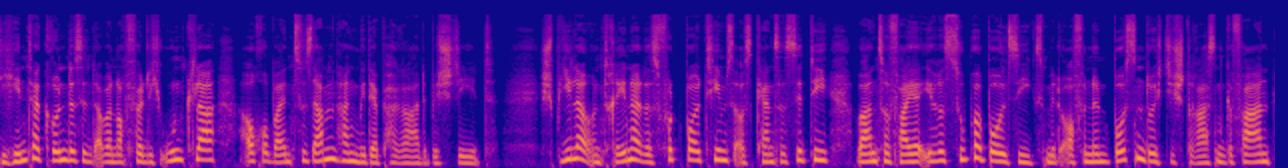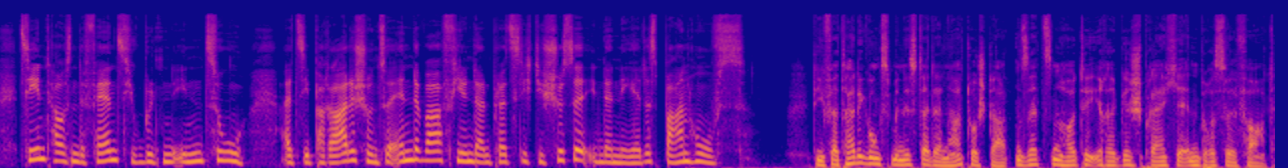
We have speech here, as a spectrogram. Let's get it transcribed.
Die Hintergründe sind aber aber noch völlig unklar, auch ob ein Zusammenhang mit der Parade besteht. Spieler und Trainer des Footballteams aus Kansas City waren zur Feier ihres Super Bowl-Siegs mit offenen Bussen durch die Straßen gefahren. Zehntausende Fans jubelten ihnen zu. Als die Parade schon zu Ende war, fielen dann plötzlich die Schüsse in der Nähe des Bahnhofs. Die Verteidigungsminister der NATO-Staaten setzen heute ihre Gespräche in Brüssel fort.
